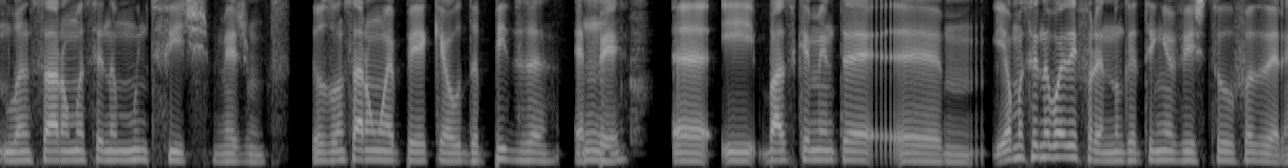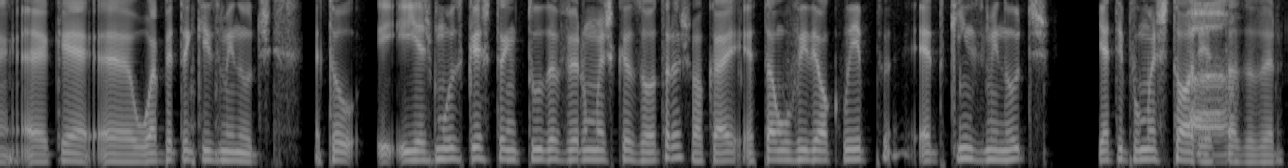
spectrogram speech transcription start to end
lançaram uma cena muito fixe mesmo. Eles lançaram um EP que é o da Pizza EP. Hum. e basicamente é, é uma cena bem diferente, nunca tinha visto fazerem. que é, o EP tem 15 minutos então, e, e as músicas têm tudo a ver umas com as outras, ok? Então o videoclipe é de 15 minutos e é tipo uma história, Ah. estás a ver?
